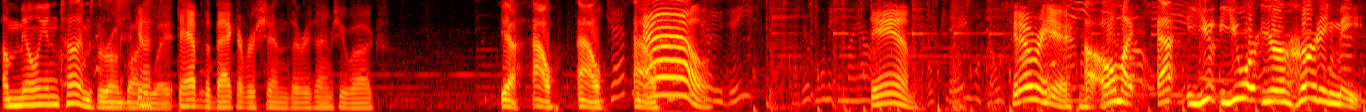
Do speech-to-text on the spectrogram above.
a million times their own She's body gonna weight. stab the back of her shins every time she walks. Yeah. Ow. Ow. Ow. Ow! Cody. I don't want it in my arm. Damn! Okay, well, Get over here! Uh, oh my! Uh, you you are you're hurting me.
